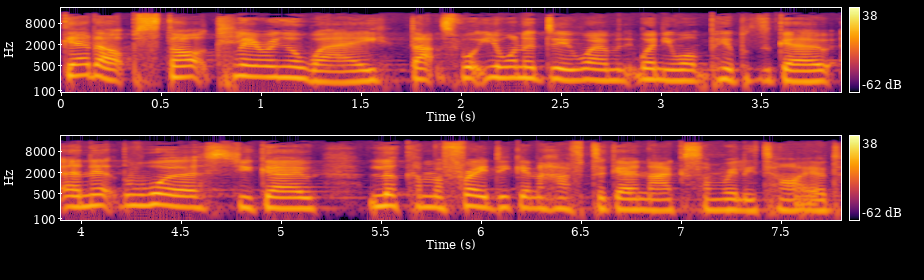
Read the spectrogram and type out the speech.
get up, start clearing away. That's what you want to do when, when you want people to go. And at the worst, you go, Look, I'm afraid you're going to have to go now because I'm really tired.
